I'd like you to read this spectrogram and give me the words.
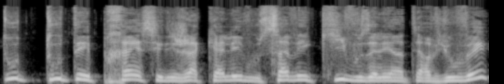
tout, tout est prêt, c'est déjà calé, vous savez qui vous allez interviewer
